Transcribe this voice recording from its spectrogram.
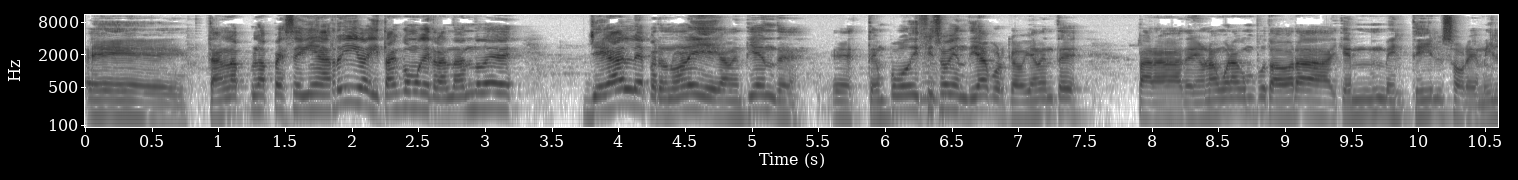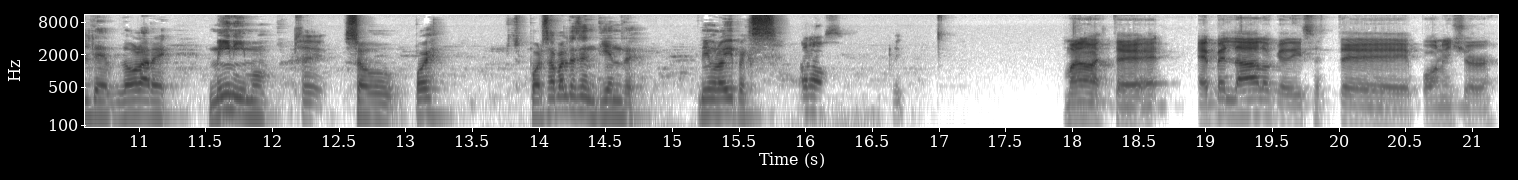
eh, están la, la, PC bien arriba y están como que tratando de llegarle, pero no le llega, ¿me entiendes? Este, un poco difícil mm. hoy en día porque obviamente para tener una buena computadora hay que invertir sobre mil de dólares mínimo. Sí. So, pues, por esa parte se entiende. Dímelo, Apex. Bueno, bueno este, es verdad lo que dice este Punisher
